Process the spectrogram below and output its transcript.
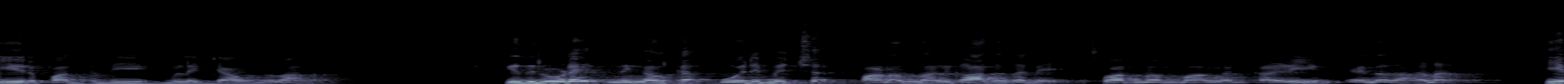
ഈ ഒരു പദ്ധതിയെ വിളിക്കാവുന്നതാണ്. ഇതിലൂടെ നിങ്ങൾക്ക് ഒരുമിച്ച് പണം നൽകാതെ തന്നെ സ്വർണം വാങ്ങാൻ കഴിയും എന്നതാണ് ഈ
